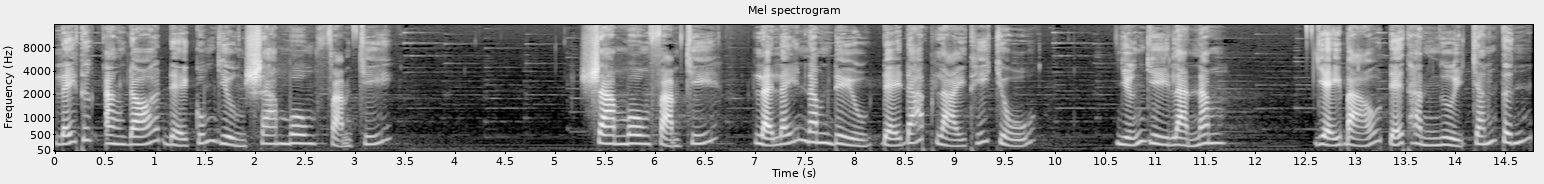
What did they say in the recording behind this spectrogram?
lấy thức ăn đó để cúng dường sa môn phạm chí. Sa môn phạm chí lại lấy năm điều để đáp lại thí chủ. Những gì là năm? Dạy bảo để thành người chánh tính,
